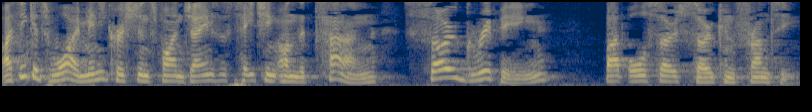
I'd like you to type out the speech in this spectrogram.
I think it's why many Christians find James's teaching on the tongue so gripping, but also so confronting.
